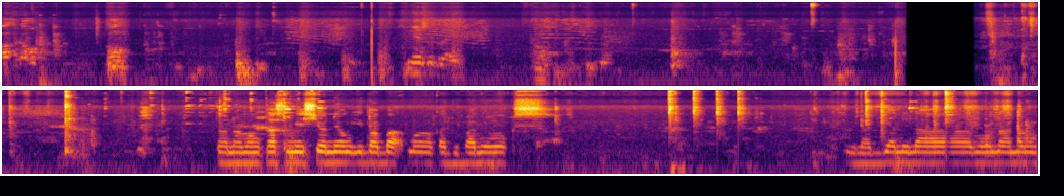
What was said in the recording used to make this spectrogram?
Oh. Oh. Oh. Ito namang transmission yung ibaba mga kadibani works. Ilagyan nila muna ng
